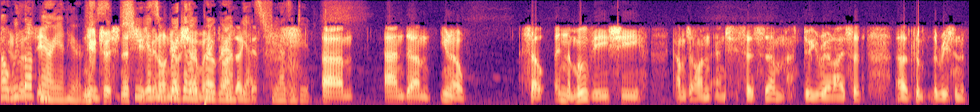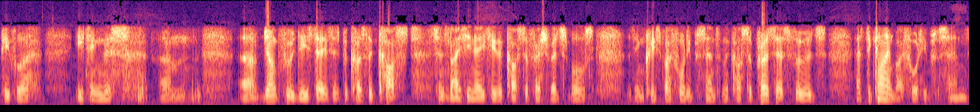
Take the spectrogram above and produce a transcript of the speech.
Oh, we love Marion here. She's- nutritionist. She She's is been a on your regular show many program. times, I yes, guess. she has indeed. Um, and um, you know, so in the movie, she comes on and she says, um, "Do you realize that uh, the, the reason that people are eating this um, uh, junk food these days is because the cost since 1980, the cost of fresh vegetables has increased by 40 percent, and the cost of processed foods has declined by 40 percent."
